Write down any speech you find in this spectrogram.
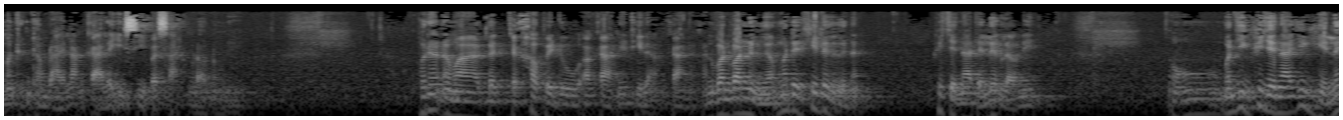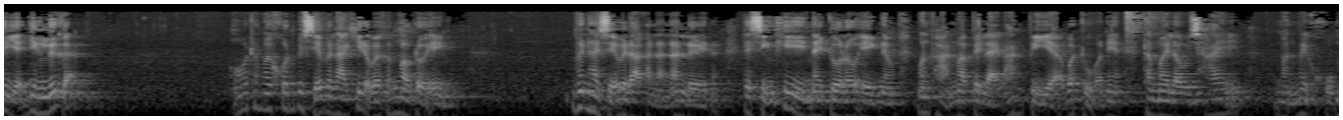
มันถึงทำลายร่างกายและอินทรีย์ประสาทของเราตรงนี้ เพราะฉะนั้นอามาก็จะเข้าไปดูอาการนี้ทีละอาการกันวันวันหนึ่งอะไม่ได้คิดเรื่องอื่นอะพิจารณาแต่เรื่องเหล่านี้โอ้มันยิ่งพิจารณายิ่งเห็นละเอียดยิ่งลึกอะโอ้ทำไมคนไปเสียเวลาคิดเอาไว้ข้างนอกตัวเองไม่น่าเสียเวลาขนาดนั้นเลยนะแต่สิ่งที่ในตัวเราเองเนี่ยมันผ่านมาเป็นหลายล้านปีอะวัตถุอันนี้ทำไมเราใช้มันไม่คุ้ม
